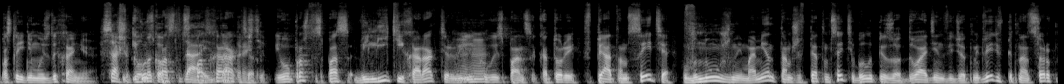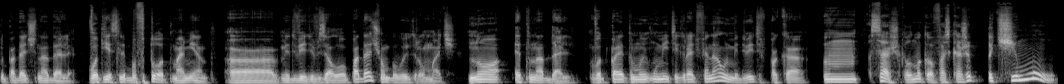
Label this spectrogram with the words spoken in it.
последнему издыханию. Саша Его Калмыков, спас, да, спас да, характер. прости. Его просто спас великий характер великого испанца, который в пятом сете, в нужный момент, там же в пятом сете был эпизод, 2-1 ведет Медведев, 15-40 на подаче Надаля. Вот если бы в тот момент э, Медведев взял его подачу, он бы выиграл матч. Но это Надаль. Вот поэтому уметь играть в финал Медведев пока... М, Саша Калмыков, а скажи, почему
